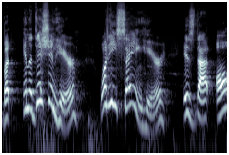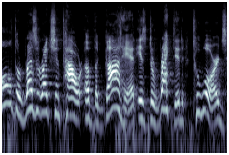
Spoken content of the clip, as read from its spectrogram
But in addition, here, what he's saying here is that all the resurrection power of the Godhead is directed towards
